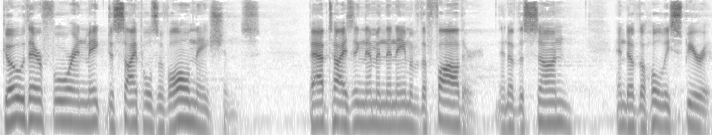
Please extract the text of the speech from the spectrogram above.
Go therefore and make disciples of all nations, baptizing them in the name of the Father, and of the Son, and of the Holy Spirit,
